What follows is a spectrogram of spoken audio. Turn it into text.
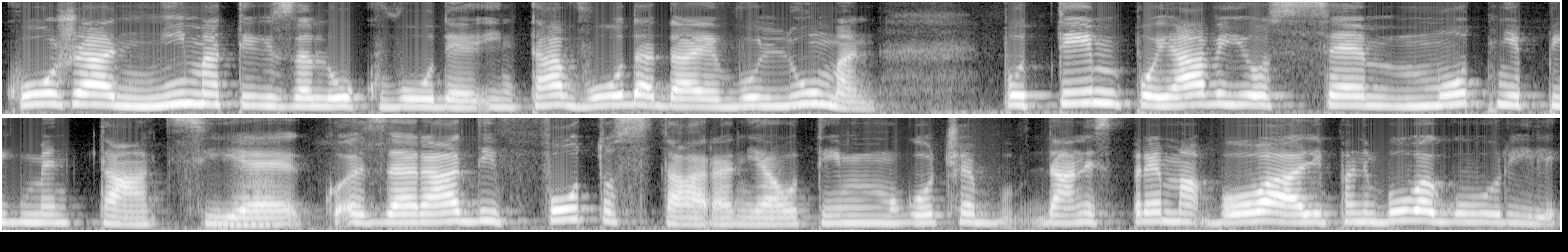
koža nima teh zalog vode in ta voda daje volumen. Potem pojavijo se motnje pigmentacije ja. zaradi fotostaranja, o tem mogoče danes prema bova ali pa ne bova govorili.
